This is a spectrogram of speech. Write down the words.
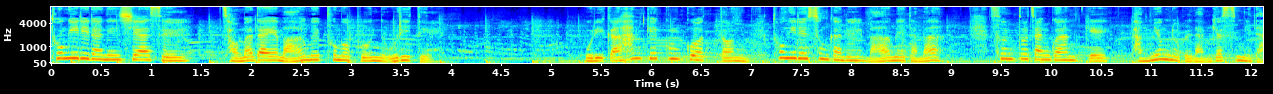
통일이라는 씨앗을 저마다의 마음에 품어본 우리들. 우리가 함께 꿈꾸었던 통일의 순간을 마음에 담아 손도장과 함께 방명록을 남겼습니다.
